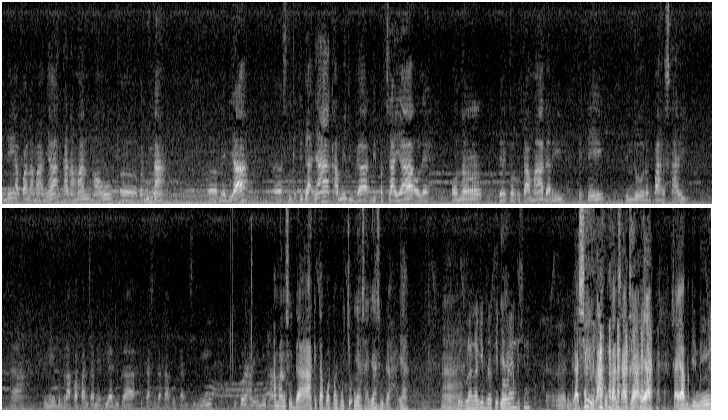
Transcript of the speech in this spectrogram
ini apa namanya tanaman mau e, berbunga E, media e, sedikit tidaknya kami juga dipercaya oleh owner direktur utama dari PT Indo Rempah Lestari. Nah, ini beberapa panca media juga kita sudah taburkan di sini. Syukur hari ini tanaman sudah, kita potong pucuknya saja sudah ya. Nah, Dua bulan lagi berarti Ya. Pak Wayan di sini. Eh, enggak sih lakukan saja ya. Saya begini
